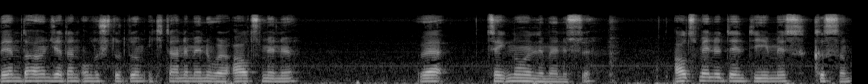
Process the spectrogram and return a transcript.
Benim daha önceden oluşturduğum iki tane menü var. Alt menü ve teknoloji menüsü. Alt menü dediğimiz kısım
